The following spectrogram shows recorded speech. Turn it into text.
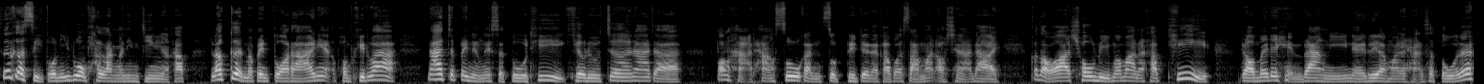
ซึ่งเกิด 4 ตัวนี้รวมพลังกันจริงๆอะครับแล้วเกิดมาเป็นตัวร้ายเนี่ยผมคิดว่าน่าจะเป็นหนึ่งในศัตรูที่เคียวดิวเจอร์น่าจะต้องหาทางสู้กันสุดฤทธิ์เลยนะครับว่าสามารถเอาชนะได้ ก็แต่ว่าโชคดีมากๆนะครับที่เราไม่ได้เห็นร่างนี้ในเรื่องมาในฐานศัตรูนะ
